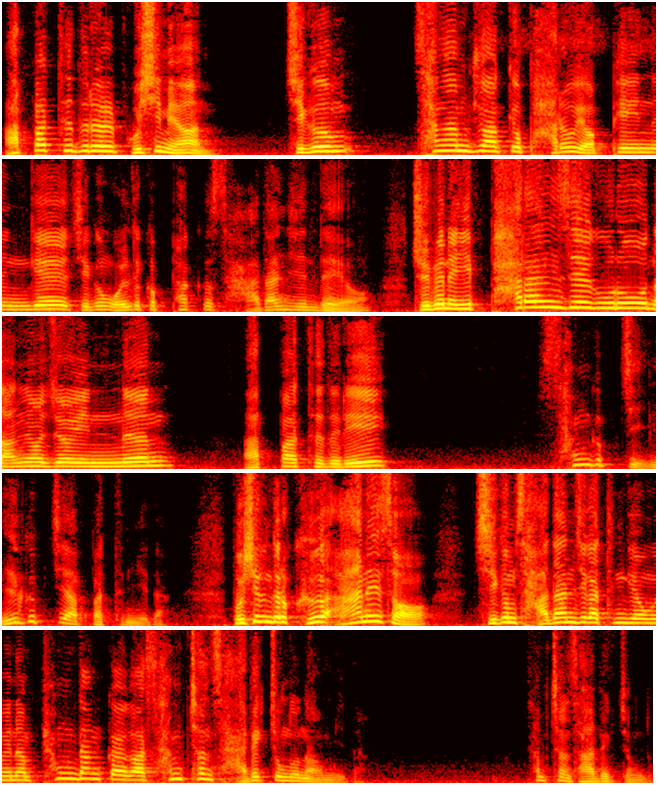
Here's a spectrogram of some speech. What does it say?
아파트들을 보시면 지금 상암중학교 바로 옆에 있는 게 지금 월드컵 파크 4단지인데요. 주변에 이 파란색으로 나뉘어져 있는 아파트들이 상급지, 1급지 아파트입니다. 보시는 대로 그 안에서 지금 4단지 같은 경우에는 평당가가 3,400 정도 나옵니다. 3,400 정도.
